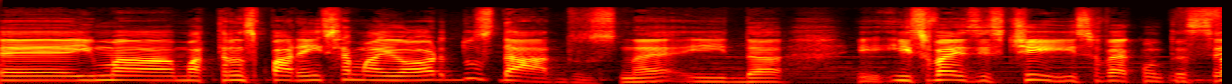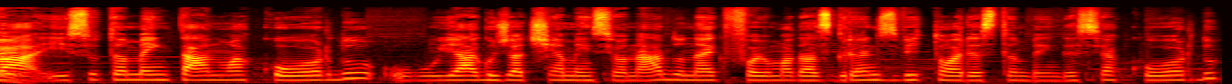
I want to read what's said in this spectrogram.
é, e uma, uma transparência maior dos dados, né? E, da, e isso vai existir? Isso vai acontecer? Vai, isso também está no acordo. O Iago já tinha mencionado, né, que foi uma das grandes vitórias também desse acordo.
